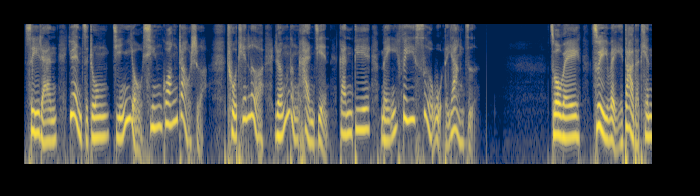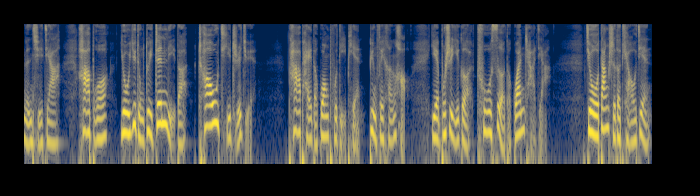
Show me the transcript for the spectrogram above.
虽然院子中仅有星光照射，楚天乐仍能看见干爹眉飞色舞的样子。作为最伟大的天文学家，哈勃有一种对真理的超级直觉。他拍的光谱底片并非很好，也不是一个出色的观察家。就当时的条件，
